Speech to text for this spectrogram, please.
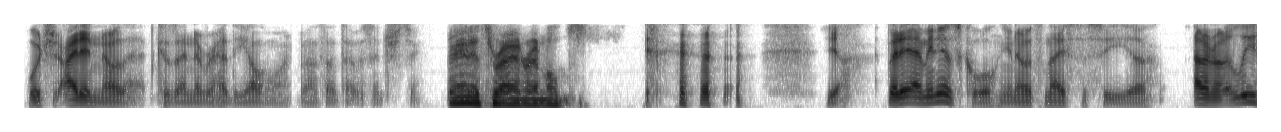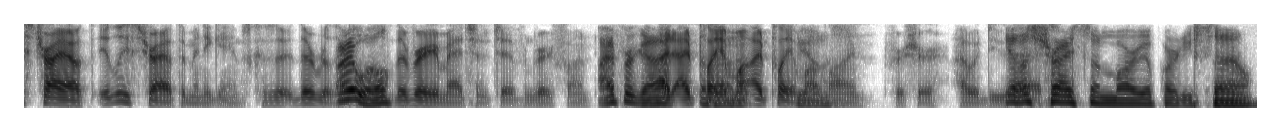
Which I didn't know that because I never had the yellow one, but I thought that was interesting. And it's Ryan Reynolds. yeah, but I mean, it's cool. You know, it's nice to see. Uh, I don't know. At least try out. At least try out the mini games because they're, they're really. I cool. will. They're very imaginative and very fun. I forgot. I'd, I'd play them. I'd play them honest. online for sure. I would do. Yeah, let's try some Mario Party style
